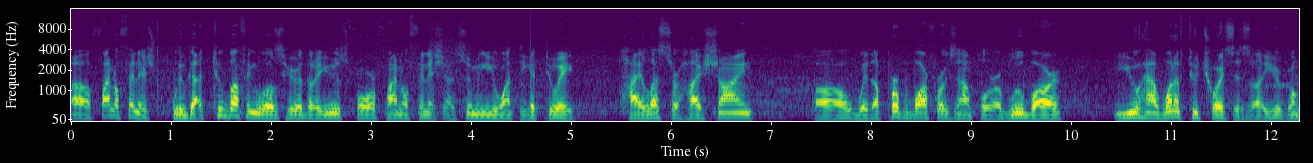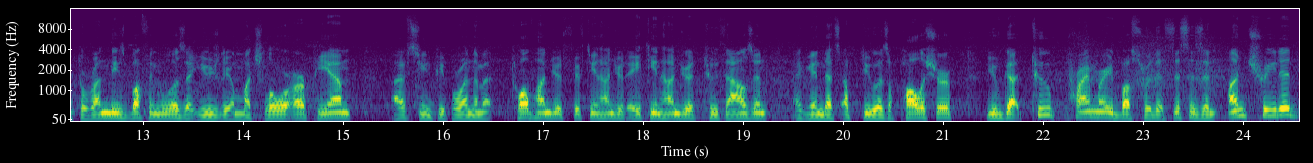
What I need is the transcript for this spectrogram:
Uh, final finish. We've got two buffing wheels here that are used for final finish, assuming you want to get to a high luster, high shine uh, with a purple bar, for example, or a blue bar. You have one of two choices. Uh, you're going to run these buffing wheels at usually a much lower RPM. I've seen people run them at 1200, 1500, 1800, 2000. Again, that's up to you as a polisher. You've got two primary buffs for this. This is an untreated,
